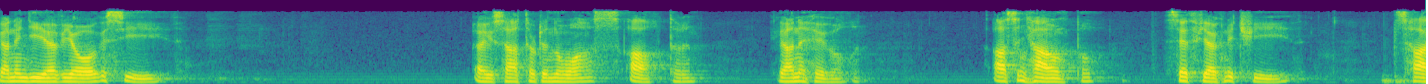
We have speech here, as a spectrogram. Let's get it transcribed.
Gan yn ie fi og y sydd. Eis hatr dy noas alteren gan y hygolen. As yn hawnpol, sedd fiag ni tfydd. Ta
